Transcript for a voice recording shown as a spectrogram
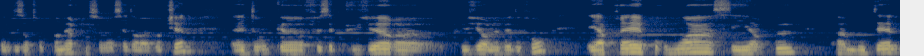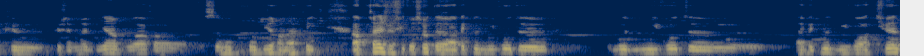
donc des entrepreneurs qui se lançaient dans la blockchain, et donc euh, faisaient plusieurs euh, plusieurs levées de fonds. Et après, pour moi, c'est un peu un modèle que, que j'aimerais bien voir euh, se reproduire en Afrique. Après, je suis conscient qu'avec notre niveau de, notre niveau de, avec notre niveau actuel,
